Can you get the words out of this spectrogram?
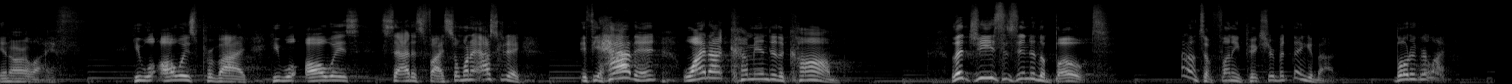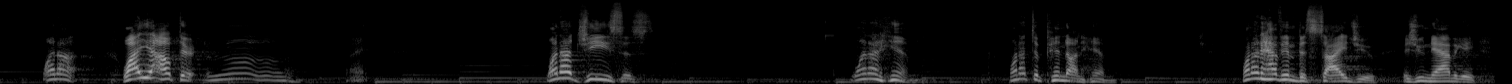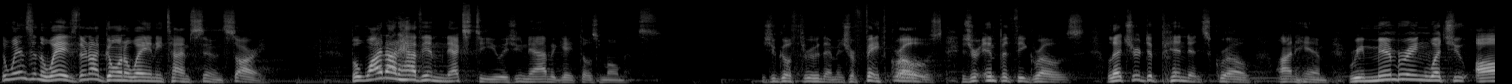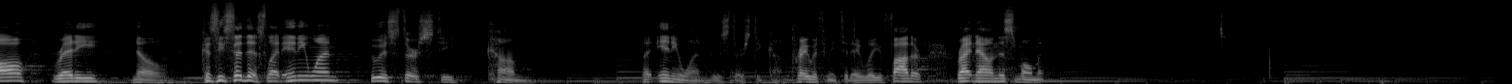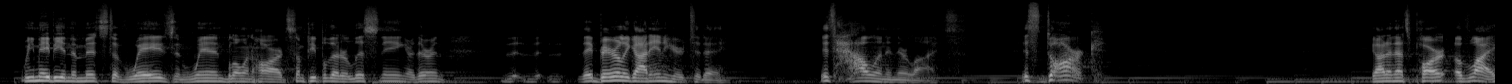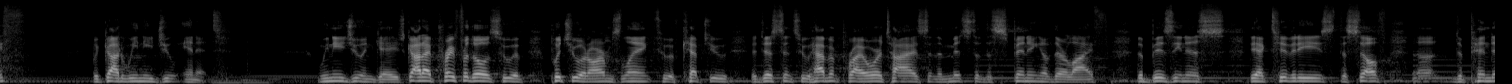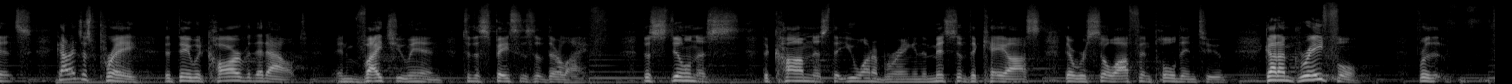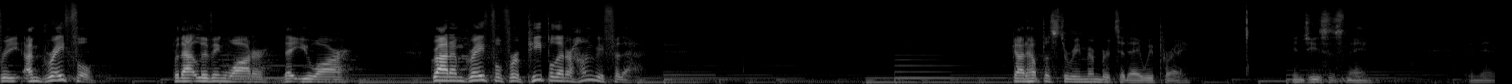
in our life. He will always provide, He will always satisfy. So I want to ask you today if you haven't, why not come into the calm? Let Jesus into the boat. I know it's a funny picture, but think about it. Boat of your life. Why not? Why are you out there? Mm, right? Why not Jesus why not Him? Why not depend on Him? Why not have Him beside you as you navigate? The winds and the waves, they're not going away anytime soon, sorry. But why not have Him next to you as you navigate those moments? As you go through them, as your faith grows, as your empathy grows, let your dependence grow on Him, remembering what you already know. Because He said this let anyone who is thirsty come. Let anyone who is thirsty come. Pray with me today, will you? Father, right now in this moment, we may be in the midst of waves and wind blowing hard. Some people that are listening or they're in, they barely got in here today. It's howling in their lives, it's dark. God, and that's part of life, but God, we need you in it. We need you engaged. God, I pray for those who have put you at arm's length, who have kept you a distance, who haven't prioritized in the midst of the spinning of their life, the busyness, the activities, the self uh, dependence. God, I just pray that they would carve that out, invite you in to the spaces of their life, the stillness, the calmness that you want to bring in the midst of the chaos that we're so often pulled into. God, I'm grateful for, for I'm grateful for that living water that you are. God, I'm grateful for people that are hungry for that. God, help us to remember today, we pray. In Jesus' name, amen.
